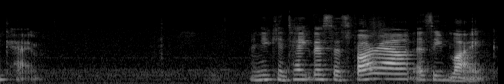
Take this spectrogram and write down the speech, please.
Okay. And you can take this as far out as you'd like.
